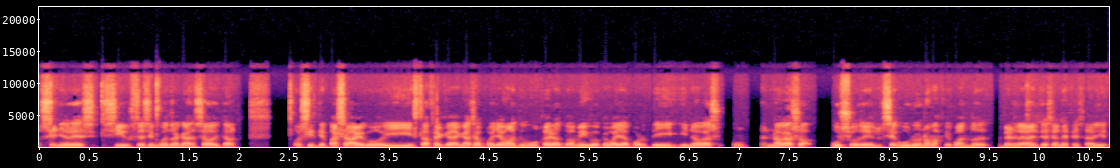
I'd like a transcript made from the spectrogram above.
Señores, si usted se encuentra cansado y tal, o si te pasa algo y está cerca de casa, pues llama a tu mujer o a tu amigo que vaya por ti y no hagas, un- no hagas uso del seguro nada más que cuando verdaderamente sea necesario.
